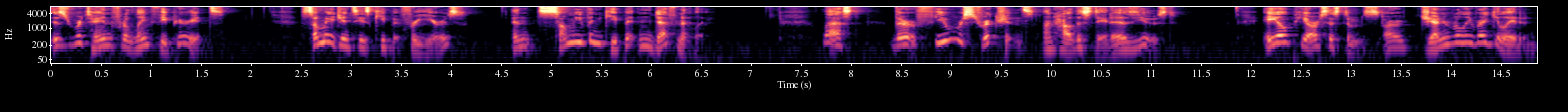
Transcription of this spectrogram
is retained for lengthy periods. Some agencies keep it for years, and some even keep it indefinitely. Last, there are few restrictions on how this data is used. ALPR systems are generally regulated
